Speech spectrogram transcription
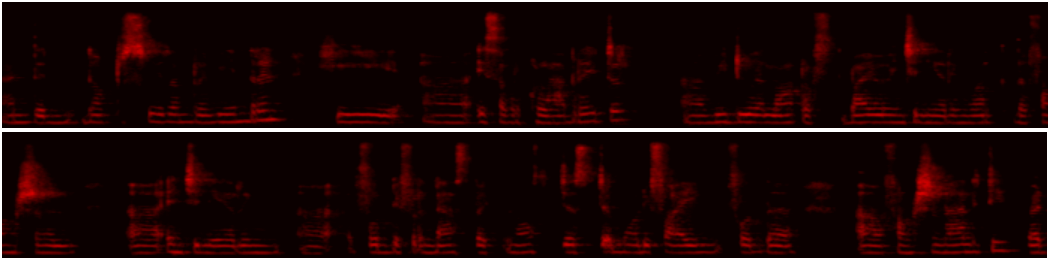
and then Dr. Sriram Ravindran, he uh, is our collaborator. Uh, we do a lot of bioengineering work, the functional uh, engineering for different aspects, not just modifying for the functionality, but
